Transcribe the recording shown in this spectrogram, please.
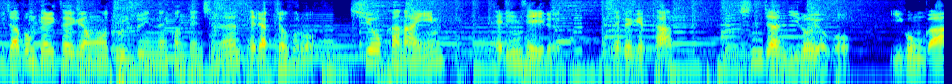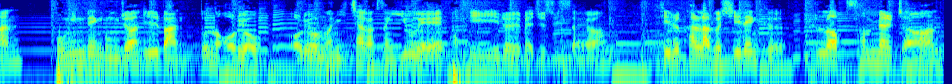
무자본 캐릭터의 경우 돌 수 있는 컨텐츠는 대략적으로 시오카 나임, 대린 세이르, 새벽의 탑, 신전 1호 여보, 이공간, 봉인된 궁전 일반 또는 어려움, 어려움은 2차 각성 이후에 파티를 맺을 수 있어요. 티르칼라그 C랭크, 클럽 선멸전,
